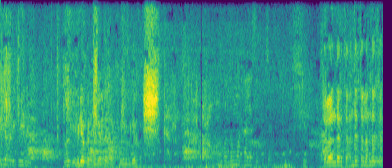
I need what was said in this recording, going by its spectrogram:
वीडियो करो वीडियो करो वीडियो करो चलो अंदर चल अंदर चल अंदर चल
